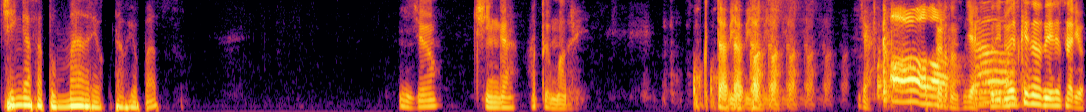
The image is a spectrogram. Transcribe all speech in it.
Chingas a tu madre, Octavio Paz. Y yo, chinga a tu madre. Octavio Paz. Ya, ¡Oh! perdón, ya. Oh. No, es que eso es necesario.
